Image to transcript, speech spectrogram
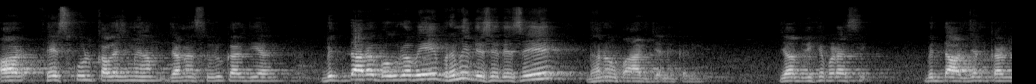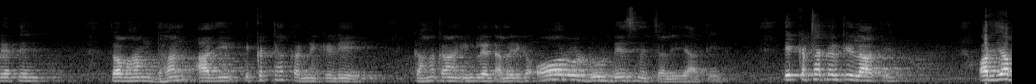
और फिर स्कूल, कॉलेज में हम जाना शुरू कर दिया। विद्यार गौरवे भ्रमे देशे देशे धनोपार्जन करी। जब लिखे पढ़ा विद्या अर्जन कर लेते हैं। तो अब हम धन आदि इकट्ठा करने के लिए कहाँ कहाँ इंग्लैंड, अमेरिका और और दूर देश में चले जाते हैं। इकट्ठा करके लाते हैं। और जब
